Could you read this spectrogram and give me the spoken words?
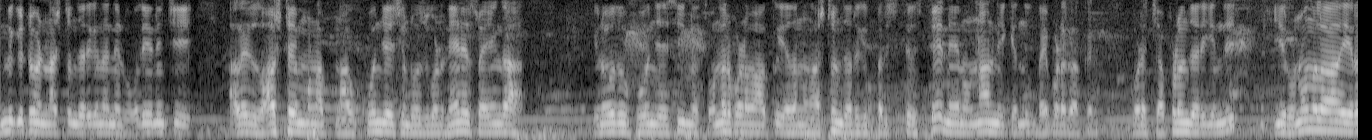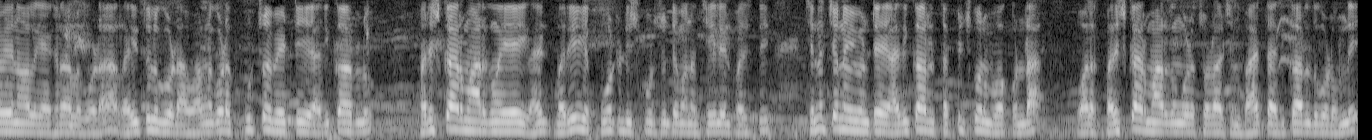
ఎందుకు ఇటువంటి నష్టం జరిగిందని నేను ఉదయం నుంచి ఆల్రెడీ లాస్ట్ టైం మన నాకు ఫోన్ చేసిన రోజు కూడా నేనే స్వయంగా వినోద్ ఫోన్ చేసి నువ్వు తొందరపడమాకు ఏదైనా నష్టం జరిగే పరిస్థితి వస్తే నేనున్నాను నీకు ఎందుకు భయపడగాక కూడా చెప్పడం జరిగింది. ఈ రెండు వందల ఇరవై నాలుగు ఎకరాలు కూడా రైతులు కూడా వాళ్ళని కూడా కూర్చోబెట్టి అధికారులు పరిష్కార మార్గం అయ్యాయి మరీ కోర్టు డిస్ప్యూట్స్ ఉంటే మనం చేయలేని పరిస్థితి. చిన్న చిన్నవి ఉంటే అధికారులు తప్పించుకొని పోకుండా వాళ్ళకి పరిష్కార మార్గం కూడా చూడాల్సిన బాధ్యత అధికారులది కూడా ఉంది.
